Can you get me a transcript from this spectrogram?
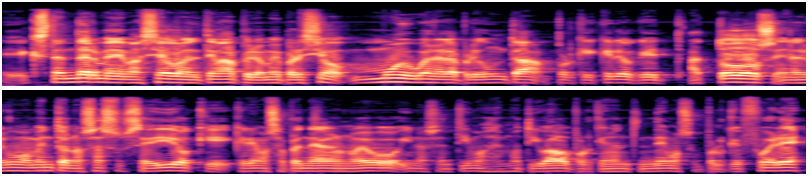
extenderme demasiado con el tema, pero me pareció muy buena la pregunta porque creo que a todos en algún momento nos ha sucedido que queremos aprender algo nuevo y nos sentimos desmotivados porque no entendemos o por lo que fuere.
